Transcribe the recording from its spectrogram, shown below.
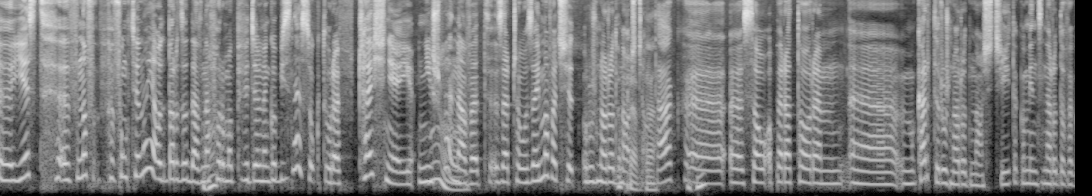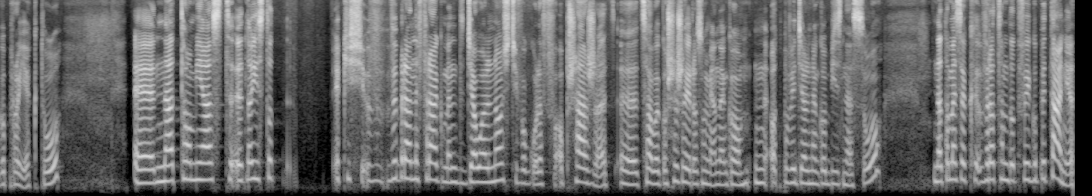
E, jest, e, no, funkcjonuje od bardzo dawna mhm. forma odpowiedzialnego biznesu, które wcześniej niż my hmm. nawet zaczęło zajmować się różnorodnością. Tak? Mhm. Są operatorem karty różnorodności, tego międzynarodowego projektu. Natomiast no jest to jakiś wybrany fragment działalności w ogóle w obszarze e, całego szerzej rozumianego odpowiedzialnego biznesu. Natomiast jak wracam do twojego pytania,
